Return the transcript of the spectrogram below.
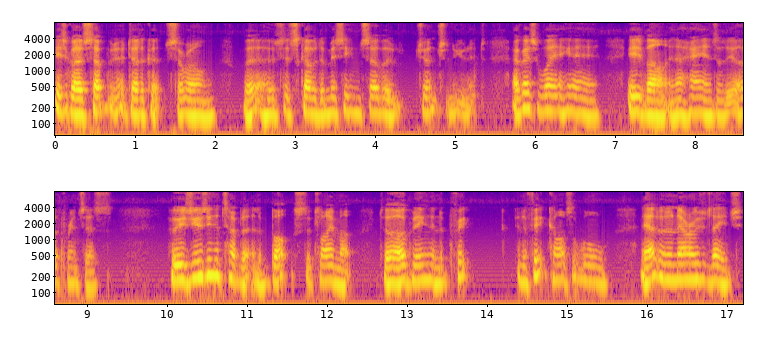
A sub-delegate Sarong who's discovered the missing servo junction unit. I guess where here Ivar in the hands of the Earth Princess, who is using a tablet and a box to climb up to an opening in the thick in the thick castle wall. Now to the narrow ledge.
